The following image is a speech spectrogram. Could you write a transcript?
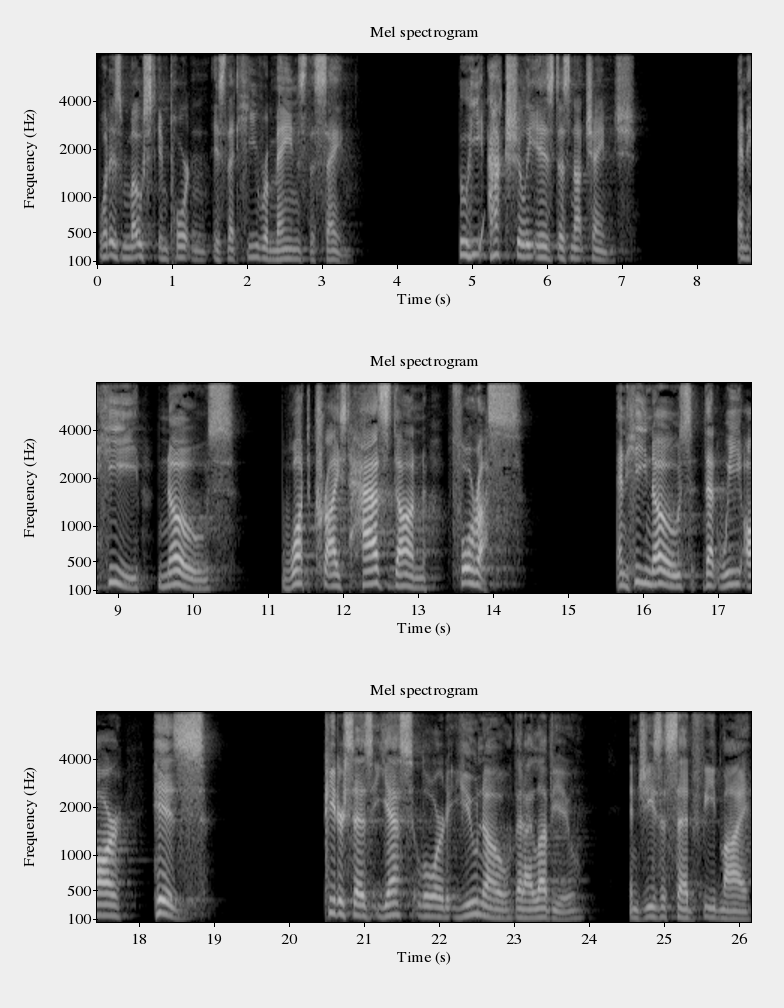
what is most important is that He remains the same. Who He actually is does not change. And He knows what Christ has done for us and he knows that we are his. Peter says, Yes, Lord, you know that I love you. And Jesus said, Feed my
